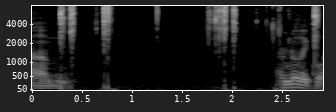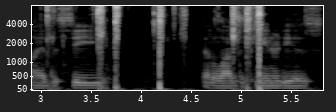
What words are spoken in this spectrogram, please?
Um, I'm really glad to see that a lot of the community has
